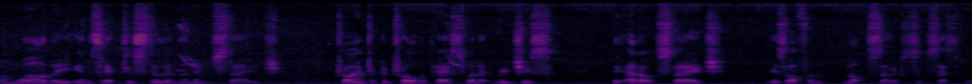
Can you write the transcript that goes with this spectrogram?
and while the insect is still in the nymph stage. Trying to control the pest when it reaches the adult stage is often not so successful.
